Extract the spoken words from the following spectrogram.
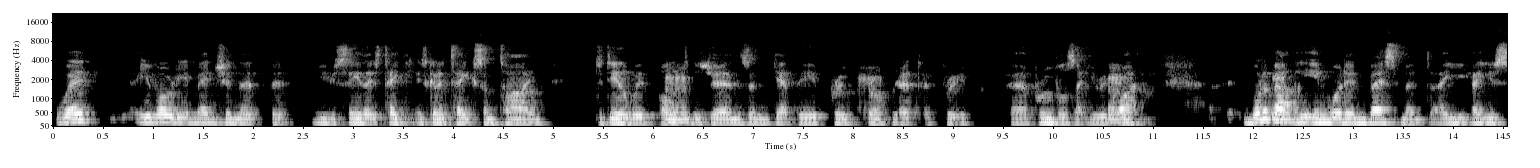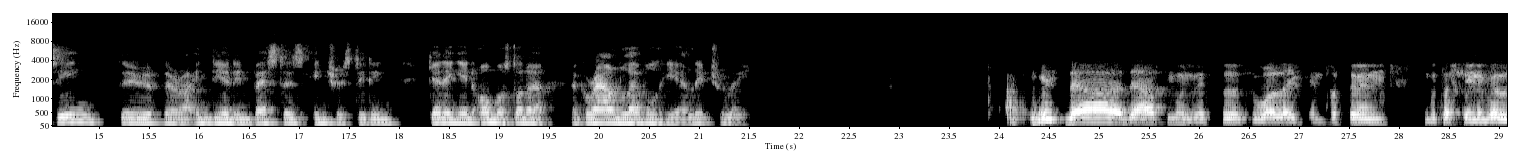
where you've already mentioned that that you see that it's take it's going to take some time to deal with mm-hmm. politicians mm-hmm. and get the appropriate uh, approvals that you mm-hmm. require. Mm-hmm. What about mm-hmm. the inward investment? Are you, are you seeing there, there are Indian investors interested in getting in almost on a, a ground level here, literally? Uh, yes, there are there are few investors who are like interested in the sustainable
